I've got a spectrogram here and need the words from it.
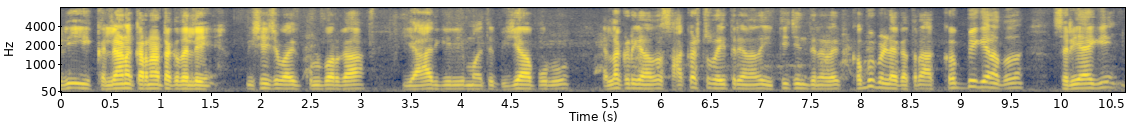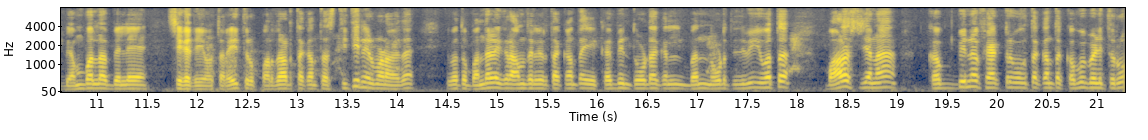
ಇಡೀ ಕಲ್ಯಾಣ ಕರ್ನಾಟಕದಲ್ಲಿ, ವಿಶೇಷವಾಗಿ ಗುಲ್ಬರ್ಗ ಯಾದಗಿರಿ ಮತ್ತು ಬಿಜಾಪುರ, ಎಲ್ಲ ಕಡೆಗೆ ಏನದ ಸಾಕಷ್ಟು ರೈತರು ಏನದ ಇತ್ತೀಚಿನ ದಿನಗಳಲ್ಲಿ ಕಬ್ಬು ಬೆಳೆಯಕತ್ತಾರ. ಆ ಕಬ್ಬಿಗೆ ಏನದ ಸರಿಯಾಗಿ ಬೆಂಬಲ ಬೆಲೆ ಸಿಗದೆ, ಇವತ್ತು ರೈತರು ಪರದಾಡ್ತಕ್ಕಂಥ ಸ್ಥಿತಿ ನಿರ್ಮಾಣವಾಗಿದೆ. ಇವತ್ತು ಬಂದಳಿ ಗ್ರಾಮದಲ್ಲಿರ್ತಕ್ಕಂಥ ಈ ಕಬ್ಬಿನ ತೋಟದಲ್ಲಿ ಬಂದು ನೋಡ್ತಿದ್ವಿ. ಇವತ್ತು ಭಾಳಷ್ಟು ಜನ ಕಬ್ಬಿನ ಫ್ಯಾಕ್ಟ್ರಿಗೆ ಹೋಗ್ತಕ್ಕಂಥ ಕಬ್ಬು ಬೆಳಿತರು,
